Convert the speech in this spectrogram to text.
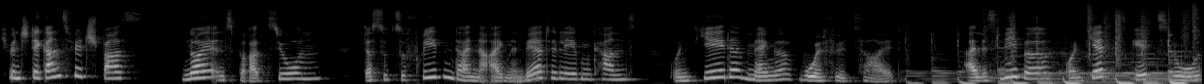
Ich wünsche dir ganz viel Spaß, neue Inspirationen, dass du zufrieden deine eigenen Werte leben kannst und jede Menge Wohlfühlzeit. Alles Liebe und jetzt geht's los.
